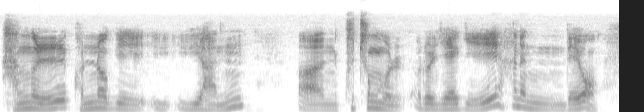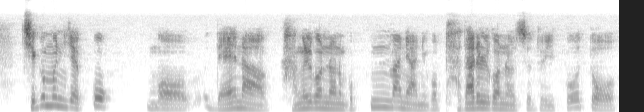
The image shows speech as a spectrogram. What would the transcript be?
강을 건너기 위한 어, 구축물을 얘기하는데요. 지금은 이제 꼭 뭐 내나 강을 건너는 것뿐만이 아니고 바다를 건널 수도 있고 또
